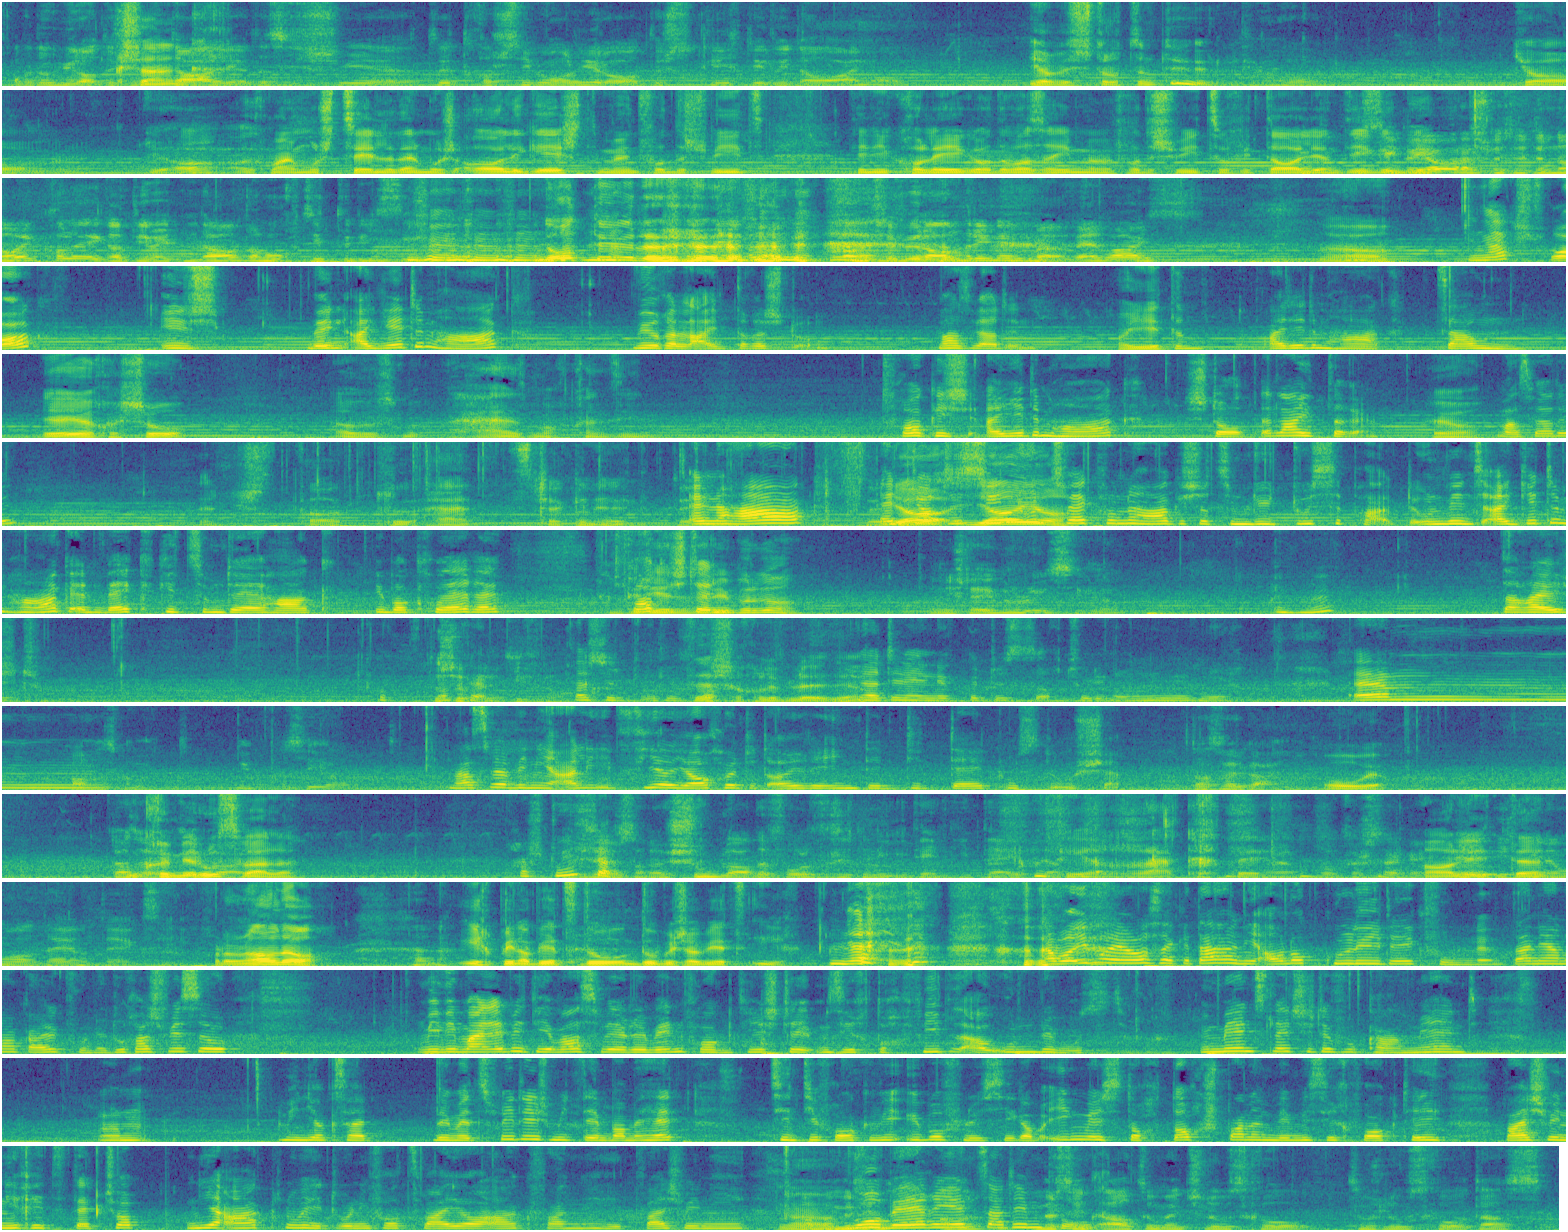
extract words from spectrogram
Aber du heiratest Geschenk. in Italien, das ist wie... Dort kannst du siebenmal heiraten, das ist gleich dir wie da einmal. Ja, aber es ist trotzdem teuer. Ja. Ja, ja. Ich meine, du musst zählen, dann musst du alle Gäste müssen von der Schweiz, deine Kollegen oder was auch immer, von der Schweiz auf Italien und In sieben irgendwie. Jahren hast du wieder neue Kollegen und die wollen da an der Hochzeit dabei sein. Noch teurer! Dann hast du für andere nicht mehr, wer weiß. ja. Die nächste Frage ist, wenn an jedem würde eine Leiter stehen, was wäre denn? An jedem? An jedem Hag, Zaun. Ja, ja, ich weiß schon. Aber es, hä, es macht keinen Sinn. Die Frage ist, an jedem Hag steht eine Leiter. Ja. Was wäre denn? Steht. Hä? Das check ich nicht. Ein Hag, hat ja, Ja, der Sinn ja, ja. und Zweck vom Hag ist ja zum Leute draussen behalten. Und wenn es an jedem Hag einen Weg gibt, um den Hag überqueren, Dann Frage ist ich dann- drüber gehen. Dann ist der überflüssig, ja. mhm. da heisst... Das ist Okay. eine Frage. Das ist Das schon ein bisschen blöd, Ja, ja. den habe ich nicht gut ausgesucht, Entschuldigung, mich nicht. Ähm, Alles gut. Was wäre, wenn ihr alle vier Jahre könntet eure Identität austauschen Das wäre geil. Oh ja. Das Und können wir geil. auswählen? Kannst du Das ist ja tauschen? so eine Schublade voll verschiedene Identitäten. Direkt. ey. Ja, wo kannst du sagen, Ah, ich, ich Leute. bin mal der und der gewesen. Ronaldo! Ich bin ab jetzt du und du bist ab jetzt ich. Aber ich muss ja auch sagen, da habe ich auch noch eine coole Idee gefunden. Das habe ich auch noch geil gefunden. Du kannst wie so... Weil ich meine, eben die «Was wäre wenn?» Frage, die stellt man sich doch viel auch unbewusst. Und wir haben das letzte davon gehabt. Wir haben, ähm, wir haben ja gesagt, wenn man zufrieden ist mit dem, was man hat, sind die Fragen wie überflüssig. Aber irgendwie ist es doch, doch spannend, wenn man sich fragt, hey, weißt du, wenn ich jetzt den Job nie angenommen hätte, den ich vor zwei Jahren angefangen hätte, weißt du, wenn ich... Ja. Wir Wo sind- wäre ich jetzt an dem Wir Punkt? sind auch zum Schluss gekommen, zum Schluss gekommen dass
